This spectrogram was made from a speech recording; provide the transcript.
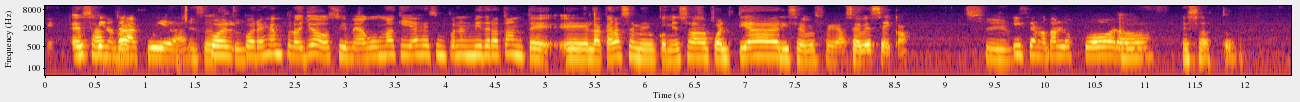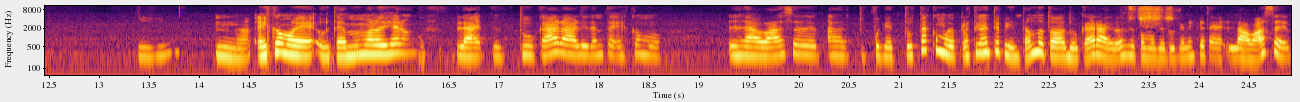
Si Exacto. no te la cuidas. Exacto. Por, por ejemplo, yo, si me hago un maquillaje sin ponerme hidratante, eh, la cara se me comienza a cuartear y se ve fea, se ve seca. Sí. Y se notan los poros. Exacto. Ujú. No, es como que ustedes mismos lo dijeron, la, tu cara literalmente es como la base de... ah, porque tú estás como que prácticamente pintando toda tu cara, entonces como que tú tienes que tener la base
